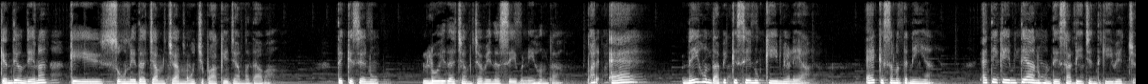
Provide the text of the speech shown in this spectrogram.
ਕਹਿੰਦੇ ਹੁੰਦੇ ਆ ਨਾ ਕਿ ਸੋਨੇ ਦਾ ਚਮਚਾ ਮੂੰਹ 'ਚ ਪਾ ਕੇ ਜੰਮਦਾ ਵਾ, ਤੇ ਕਿਸੇ ਨੂੰ ਲੋਹੇ ਦਾ ਚਮਚਾ ਵੀ ਨਸੀਬ ਨਹੀਂ ਹੁੰਦਾ। ਪਰ ਇਹ ਨਹੀਂ ਹੁੰਦਾ ਵੀ ਕਿਸੇ ਨੂੰ ਕੀ ਮਿਲਿਆ। ਇਹ ਕਿਸਮਤ ਨਹੀਂ ਆ। ਇਹ ਤੇ ਇੱਕ ਇਮਤਿਹਾਨ ਹੁੰਦੇ ਸਾਡੀ ਜ਼ਿੰਦਗੀ ਵਿੱਚ।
